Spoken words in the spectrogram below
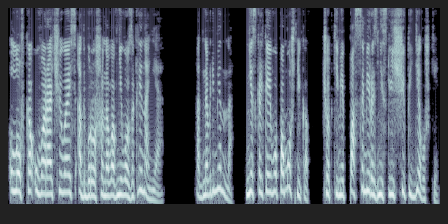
ловко уворачиваясь от брошенного в него заклинания. Одновременно несколько его помощников четкими пассами разнесли щиты девушки.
